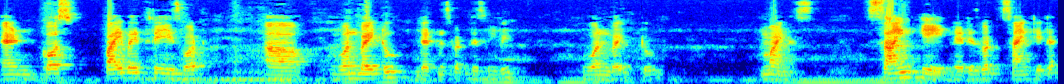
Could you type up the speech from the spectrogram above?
and cos pi by 3 is what? Uh, 1 by 2 that means what? This will be 1 by 2 minus sine a. That is what? Sine theta.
